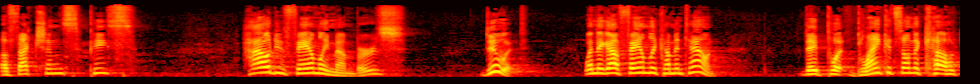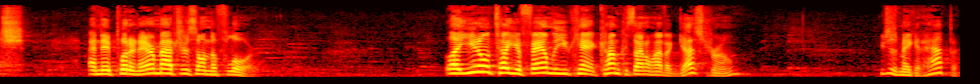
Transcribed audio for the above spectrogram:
affections piece? How do family members do it when they got family come in town? They put blankets on the couch and they put an air mattress on the floor. Like, you don't tell your family you can't come because I don't have a guest room. You just make it happen.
